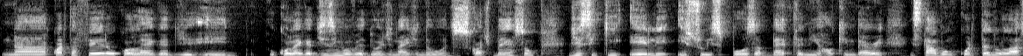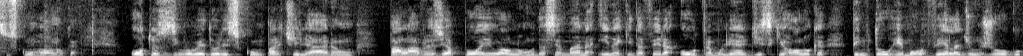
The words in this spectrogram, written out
Na quarta-feira, o colega de, e o colega desenvolvedor de Night in the Woods, Scott Benson, disse que ele e sua esposa Bethany Hockenberry estavam cortando laços com Hollowka. Outros desenvolvedores compartilharam palavras de apoio ao longo da semana e na quinta-feira outra mulher disse que Hollowka tentou removê-la de um jogo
